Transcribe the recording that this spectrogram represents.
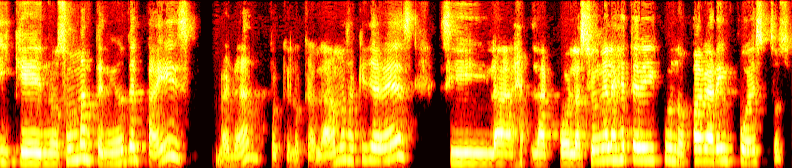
y que no son mantenidos del país, ¿verdad? Porque lo que hablábamos aquella vez, si la, la población LGTBIQ no pagara impuestos,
